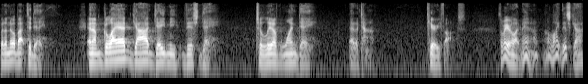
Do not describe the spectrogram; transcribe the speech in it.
but I know about today. And I'm glad God gave me this day to live one day at a time. Terry Fox. Some of you are like, man, I, I like this guy.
